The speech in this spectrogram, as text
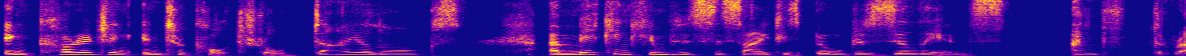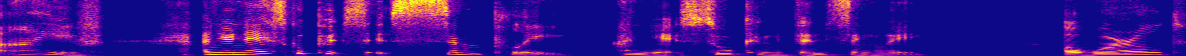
encouraging intercultural dialogues, and making human societies build resilience and thrive. And UNESCO puts it simply and yet so convincingly, a world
